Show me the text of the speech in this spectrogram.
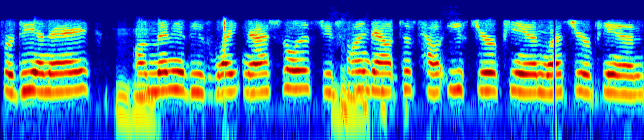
for DNA Mm-hmm. on many of these white nationalists, you'd find out just how East European, West European,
